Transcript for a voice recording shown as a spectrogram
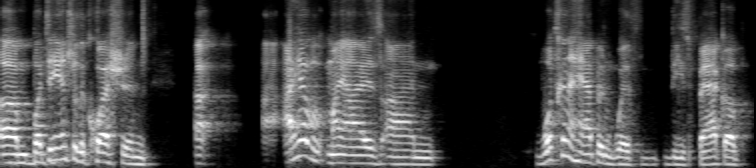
Um, but to answer the question, I, I have my eyes on what's going to happen with these backup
